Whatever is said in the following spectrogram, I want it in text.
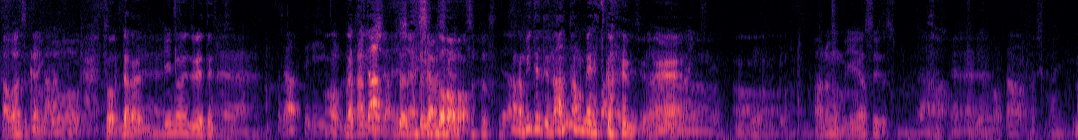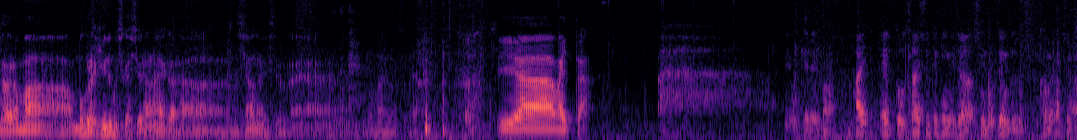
あわずかにこう。そうだから微妙にずれてる。えじゃあピタッとするとなんか見てて何なの目に疲れるんですよね。えああれも見えやすいですもんね、ええ。確かにーだからまあ僕らフィルムしか知らないからしゃあないですよね。わかりますね。いやー参った。よければ。はいえっ、と最終的にじゃあ進路全部カメラチェック。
